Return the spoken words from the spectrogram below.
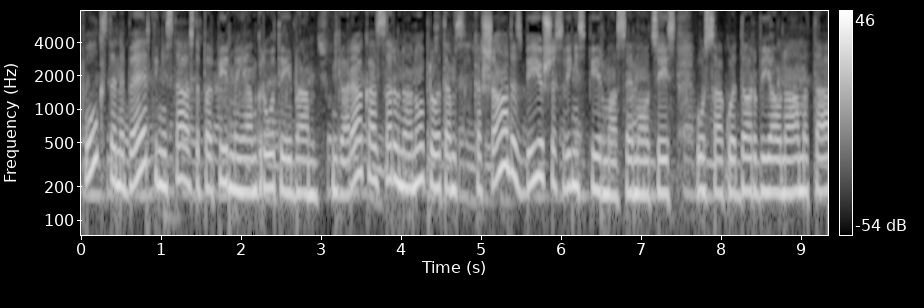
Pulkstene Bērtiņa stāsta par pirmajām grūtībām. Garākā sarunā noprotams, ka šādas bijušas viņas pirmās emocijas, uzsākot darbu jaunā amatā,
